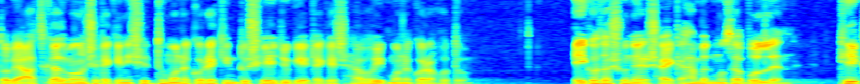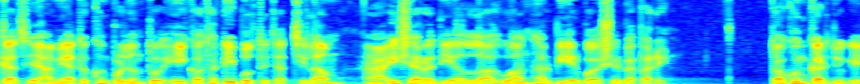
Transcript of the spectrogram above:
তবে আজকাল মানুষ এটাকে নিষিদ্ধ মনে করে, কিন্তু সেই যুগে এটাকে স্বাভাবিক মনে করা হতো। এই কথা শুনে শাইক আহমেদ মুসা বললেন, ঠিক আছে, আমি এতক্ষণ পর্যন্ত এই কথাটিই বলতে চাচ্ছিলাম আইসা রাদি আল্লাহু আনহার বিয়ের বয়সের ব্যাপারে। তখনকার যুগে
